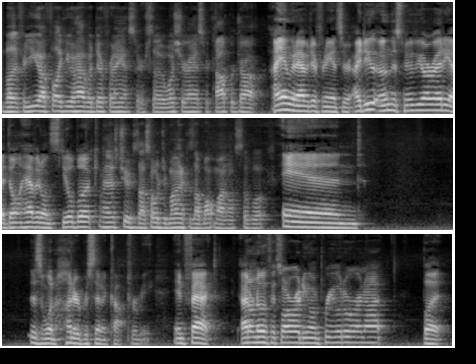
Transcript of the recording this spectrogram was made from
But for you, I feel like you have a different answer. So, what's your answer? Cop or drop. I am going to have a different answer. I do own this movie already. I don't have it on steelbook. That's true because I sold you mine because I bought mine on Steelbook. and is 100% a cop for me. In fact, I don't know if it's already on pre-order or not, but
